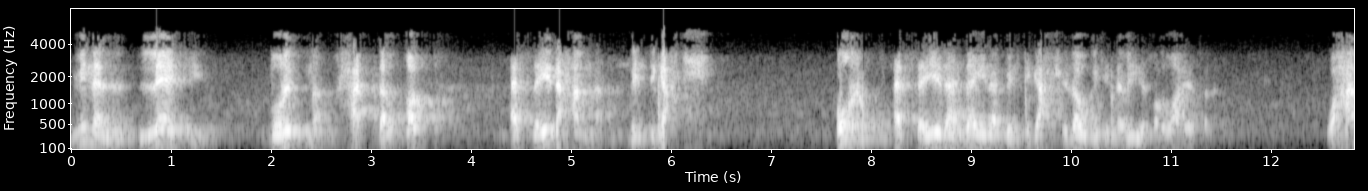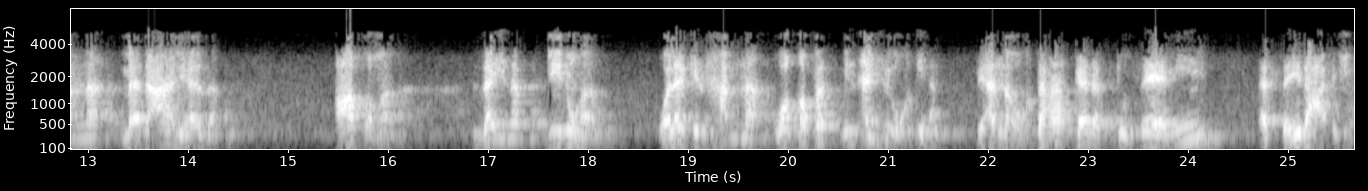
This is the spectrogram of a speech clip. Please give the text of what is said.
من اللاتي ضربنا حتى القتل السيدة حمنة بنت جحش. أخت السيدة زينب بنت جحش زوجة النبي صلى الله عليه وسلم. وحمنة ما دعاها لهذا؟ عصم زينب دينها ولكن حمنة وقفت من أجل أختها لأن أختها كانت تسامي السيدة عائشة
